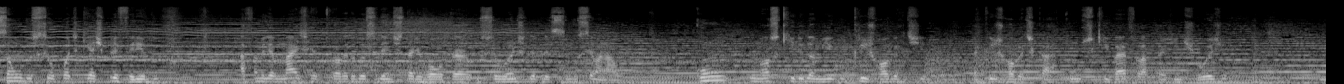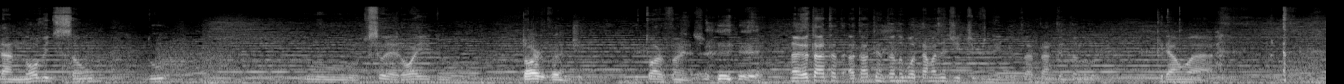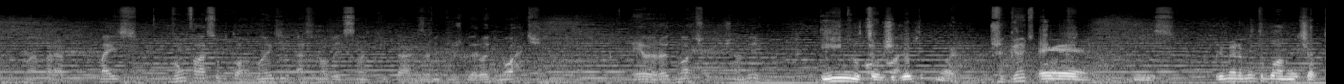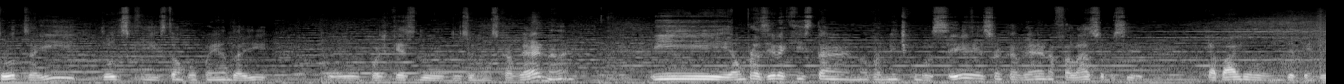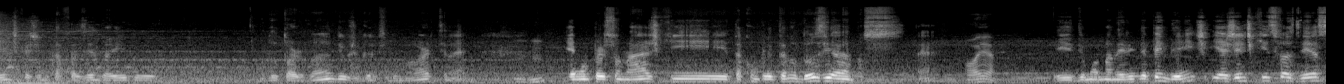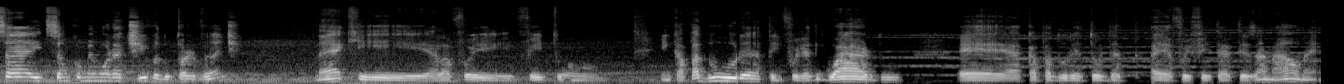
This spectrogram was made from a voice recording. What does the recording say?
Transmissão do seu podcast preferido. A família mais retrógrada do Ocidente está de volta, o seu antidepressivo semanal, com o nosso querido amigo Chris Robert, da Chris Robert Cartoons, que vai falar pra gente hoje da nova edição do, do, do seu herói, do. Thor Vand. Do. Não, eu tava, eu tava tentando botar mais adjetivos nele, eu tava, tava tentando criar uma. uma parada. Mas Vamos falar sobre Torvand, essa nova edição aqui das aventuras do Herói do Norte. É o Herói do Norte, chama mesmo? Isso, é o Gigante do Norte. Gigante do é, Norte. Isso. Primeiramente, boa noite a todos aí, todos que estão acompanhando aí o podcast do, dos Irmãos Caverna, né? E é um prazer aqui estar novamente com você, Sr. Caverna, falar sobre esse trabalho independente que a gente está fazendo aí do, do Torvand, o Gigante do Norte, né? Uhum. É um personagem que está completando 12 anos. Né? Olha. E de uma maneira independente. E a gente quis fazer essa edição comemorativa do Torvand, né? Que ela foi feita em capa dura, tem folha de guardo, é, a capa dura é toda, é, foi feita artesanal, né?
